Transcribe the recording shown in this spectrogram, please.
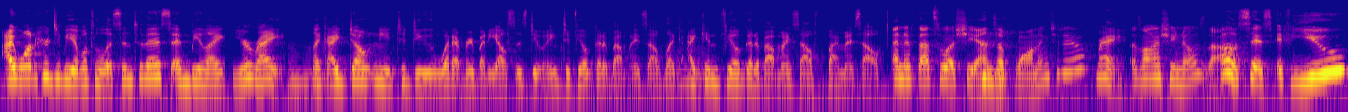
I want her to be able to listen to this and be like, you're right. Mm-hmm. Like, I don't need to do what everybody else is doing to feel good about myself. Like, mm-hmm. I can feel good about myself by myself. And if that's what she ends up wanting to do, right? As long as she knows that. Oh, sis, if you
